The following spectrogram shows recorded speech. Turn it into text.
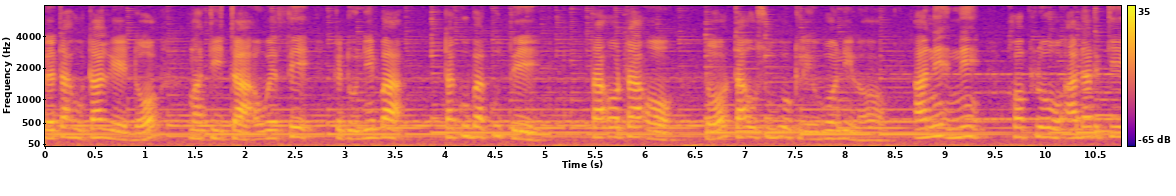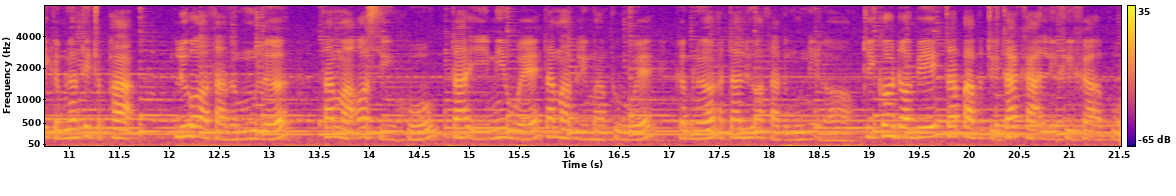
လတဟူတာကေဒေါ်မာတီတာအဝဲသိကဒူနိဘတကုဘကုတေ တာအော်တာအော်တော့တာအုစုကိုကလေးဘောနီလောအာနိအနိခေါပလိုအာဒတ်ကီကမလတိတဖလူအသာသမူလတမအောစီဟုတာအီမီဝဲတမပလီမပူဝဲကမလအတလူအသာသမူနီလောတီကောဒဘေတပပတိတခါလီခိခအပူ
